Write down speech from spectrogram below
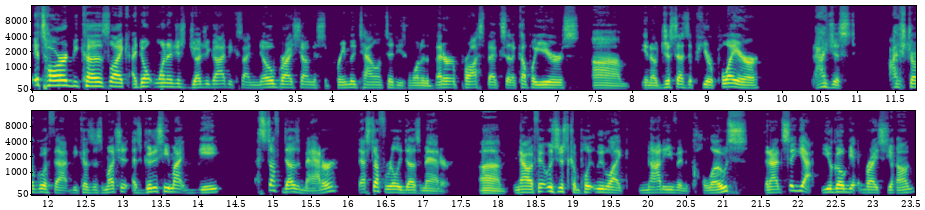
it's hard because like I don't want to just judge a guy because I know Bryce Young is supremely talented. He's one of the better prospects in a couple years. Um, you know, just as a pure player, I just I struggle with that because as much as good as he might be, that stuff does matter. That stuff really does matter. Um, now, if it was just completely like not even close, then I'd say, yeah, you go get Bryce Young.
